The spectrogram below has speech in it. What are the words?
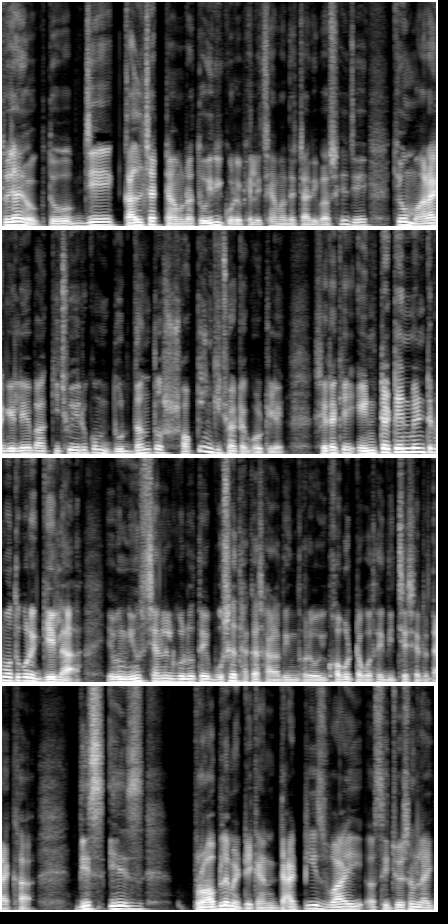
তো যাই হোক, তো যে কালচারটা আমরা তৈরি করে ফেলেছি আমাদের চারিপাশে, যে কেউ মারা গেলে বা কিছু এরকম দুর্দান্ত শকিং কিছু একটা ঘটলে, সেটাকে এন্টারটেনমেন্টের মতো করে গেলা এবং নিউজ চ্যানেলগুলোতে বসে থাকা সারাদিন ধরে ওই খবরটা কোথায় দিচ্ছে সেটা দেখা this is problematic and that is why situation like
